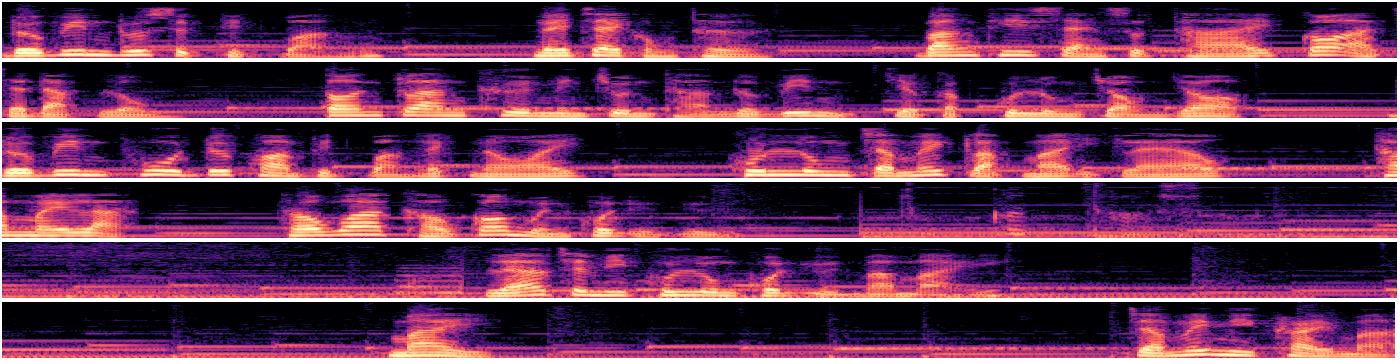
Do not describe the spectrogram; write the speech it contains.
โดบินรู้สึกผิดหวัง ในใจของเธอ บางทีแสงสุดท้ายก็อาจจะดับลง ตอนกลางคืนมินจุนถามเดวินเกี่ยวกับคุณลุงจองยอบ เดวินพูดด้วยความผิดหวังเล็กน้อย คุณลุงจะไม่กลับมาอีกแล้ว ทำไมละ่ะ เพราะว่าเขาก็เหมือนคนอื่นๆ แล้วจะมีคุณลุงคนอื่นมาไหม ไม่ จะไม่มีใครมา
